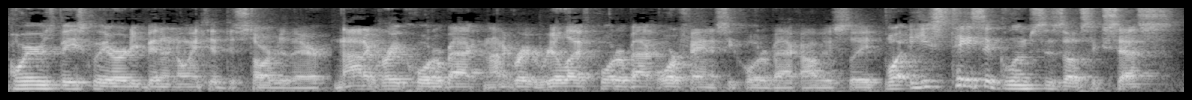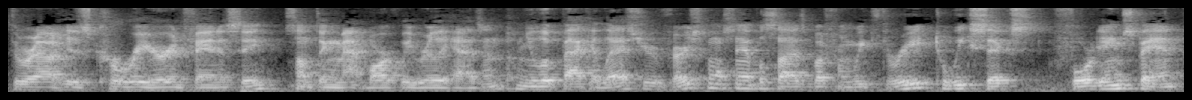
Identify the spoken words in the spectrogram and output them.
Hoyer's basically already been anointed the starter there. Not a great quarterback, not a great real life quarterback or fantasy quarterback, obviously, but he's tasted glimpses of success throughout his career in fantasy, something Matt Barkley really hasn't. When you look back at last year, very small sample size, but from week three to week six, four game span,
